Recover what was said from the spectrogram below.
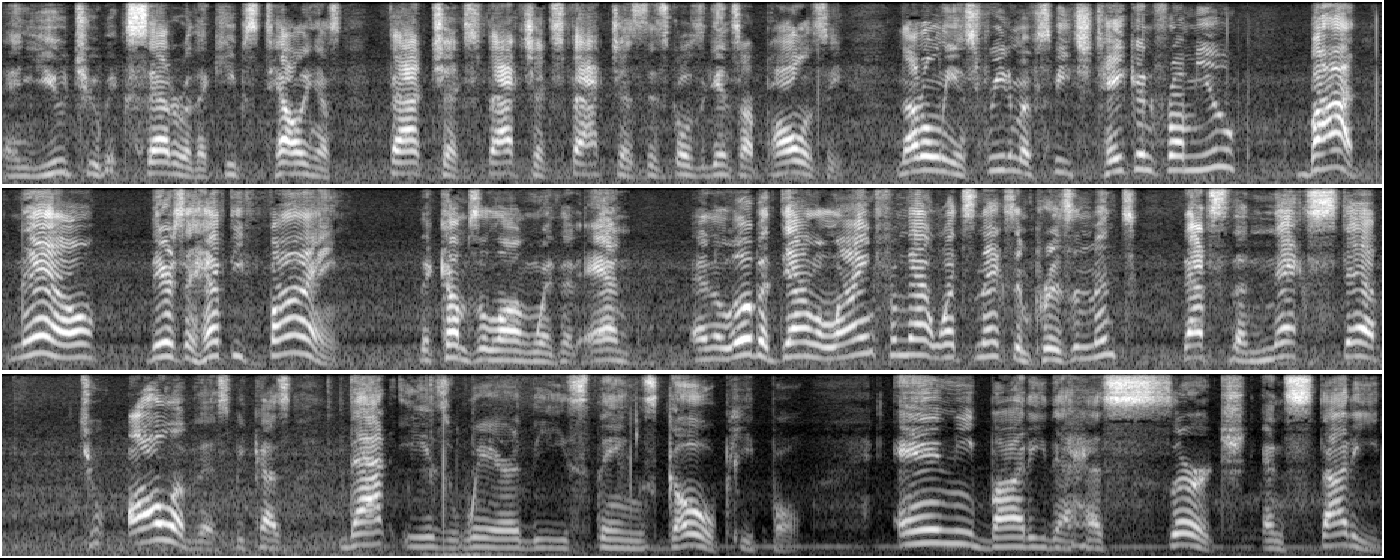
and YouTube, etc., that keeps telling us fact checks, fact checks, fact checks. This goes against our policy. Not only is freedom of speech taken from you, but now there's a hefty fine that comes along with it. And and a little bit down the line from that, what's next? Imprisonment. That's the next step to all of this because that is where these things go, people. Anybody that has searched and studied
